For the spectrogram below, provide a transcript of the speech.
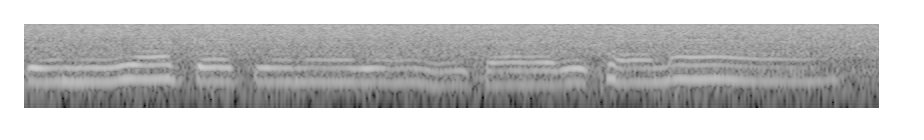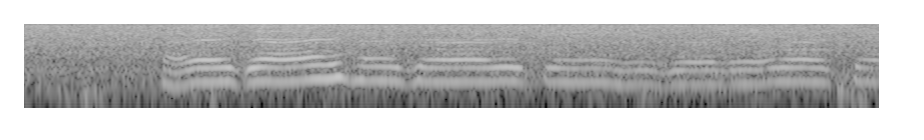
দুনিয়াটা কেনে রে কারখানা। হাজার হাজার প্রেম জলে বাসায়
